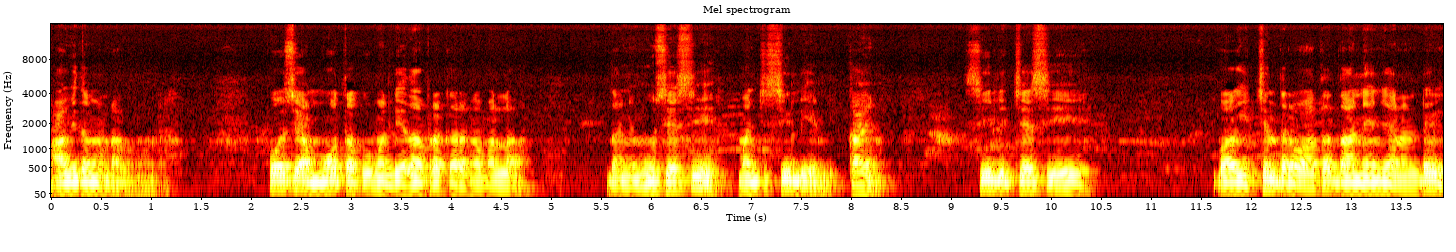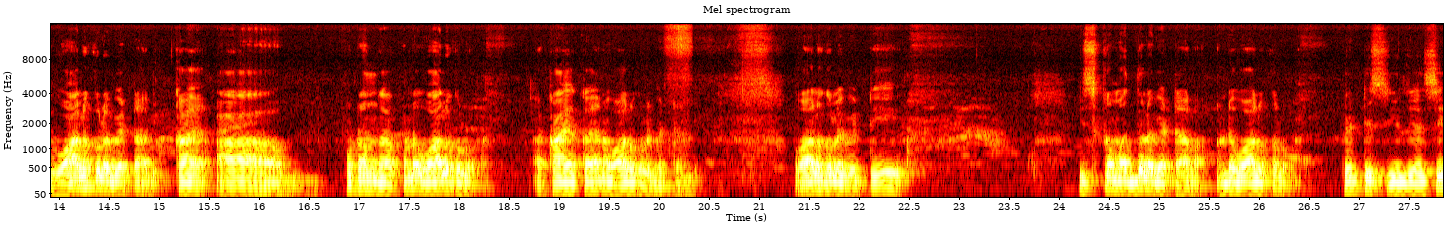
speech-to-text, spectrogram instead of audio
ఆ విధంగా ఉండాలన్నమాట. పోసి ఆ మూతకు మళ్ళీ యథాప్రకారంగా మళ్ళా దాన్ని మూసేసి మంచి సీల్ ఇవ్వండి కాయను సీల్ ఇచ్చేసి బాగా ఇచ్చిన తర్వాత దాన్ని ఏం చేయాలంటే వాలుకలో పెట్టాలి. కాయ ఆ పుటం కాకుండా వాలుకలో ఆ కాయ కాయను వాలుకలో పెట్టండి. వాలుకలో పెట్టి ఇసుక మధ్యలో పెట్టాల అంటే వాలుకలో పెట్టి సీల్ చేసి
